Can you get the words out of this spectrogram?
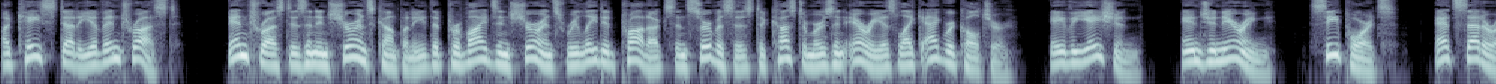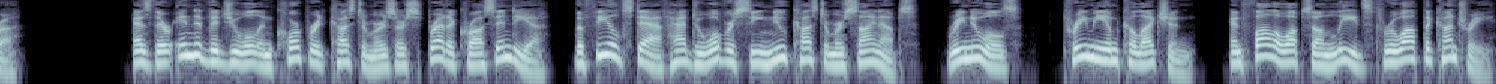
a case study of Entrust. Entrust is an insurance company that provides insurance related products and services to customers in areas like agriculture, aviation, engineering, seaports, etc. As their individual and corporate customers are spread across India, the field staff had to oversee new customer sign-ups, renewals, premium collection, and follow ups on leads throughout the country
